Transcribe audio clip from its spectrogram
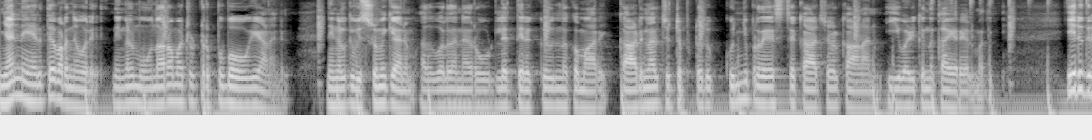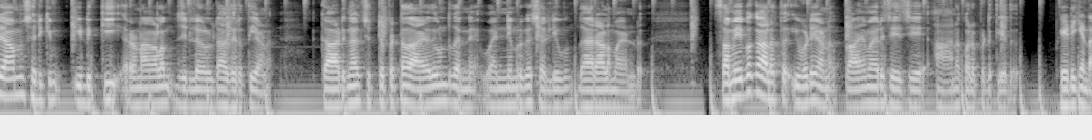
ഞാൻ നേരത്തെ പറഞ്ഞ പോലെ നിങ്ങൾ മൂന്നാറോ മറ്റോ ട്രിപ്പ് പോവുകയാണെങ്കിൽ നിങ്ങൾക്ക് വിശ്രമിക്കാനും അതുപോലെ തന്നെ റോഡിലെ തിരക്കുകളിൽ നിന്നൊക്കെ മാറി കാടിനാൽ ചുറ്റപ്പെട്ട ഒരു കുഞ്ഞു പ്രദേശത്തെ കാഴ്ചകൾ കാണാനും ഈ വഴിക്കൊന്ന് കയറിയാൽ മതി. ഈ ഒരു ഗ്രാമം ശരിക്കും ഇടുക്കി എറണാകുളം ജില്ലകളുടെ അതിർത്തിയാണ്. കാടിനാൽ ചുറ്റപ്പെട്ടതായതുകൊണ്ട് തന്നെ വന്യമൃഗശല്യവും ധാരാളമായുണ്ട്. സമീപകാലത്ത് ഇവിടെയാണ് പ്രായമായൊരു ചേച്ചിയെ ആന കൊലപ്പെടുത്തിയത്. പേടിക്കേണ്ട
